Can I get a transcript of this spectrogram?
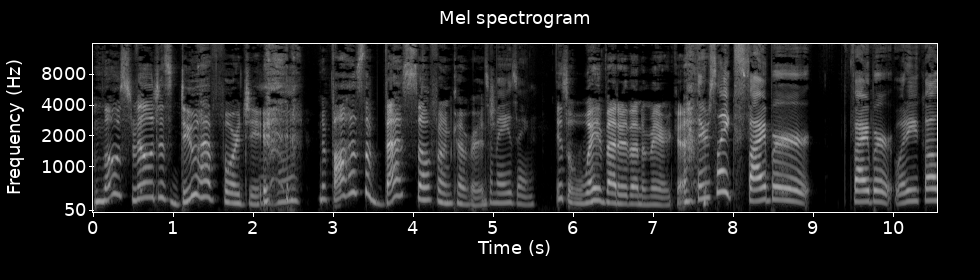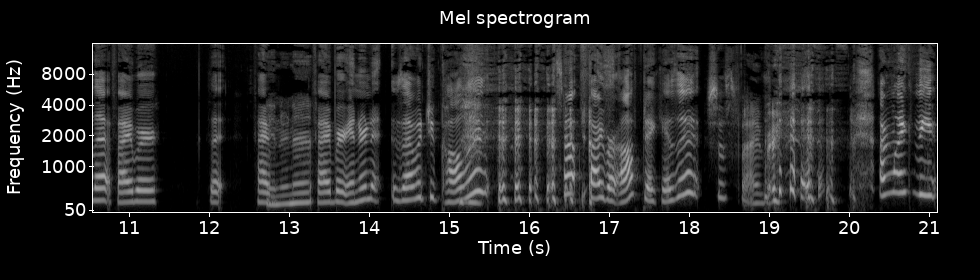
most villages do have 4G. Mhm. Nepal has the best cell phone coverage. It's amazing. It's way better than America. There's like fiber, fiber. What do you call that? Fiber. Is That fiber, Internet. fiber internet. Is that what you call it? It's not fiber optic, is it? It's just fiber. I'm like the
